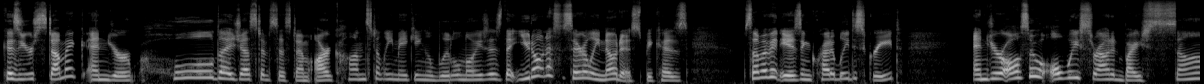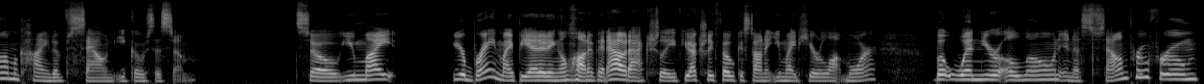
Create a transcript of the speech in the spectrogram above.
Because your stomach and your whole digestive system are constantly making little noises that you don't necessarily notice because some of it is incredibly discreet, and you're also always surrounded by some kind of sound ecosystem. So you might, your brain might be editing a lot of it out actually. If you actually focused on it, you might hear a lot more. But when you're alone in a soundproof room,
